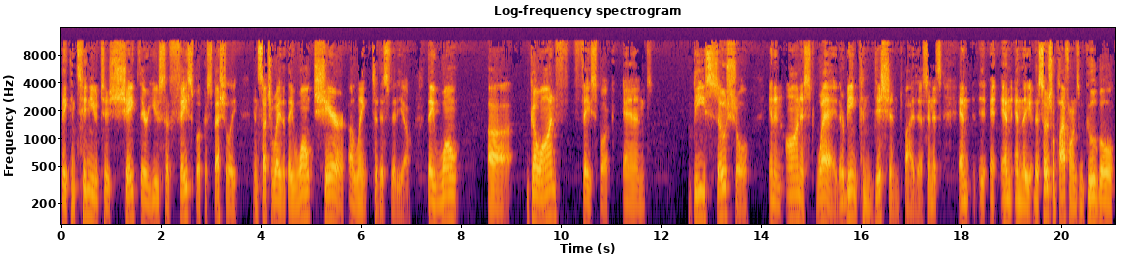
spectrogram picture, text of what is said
they continue to shape their use of Facebook, especially in such a way that they won't share a link to this video. They won't uh, go on Facebook and be social in an honest way. They're being conditioned by this, and it's and and and the the social platforms, Google,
